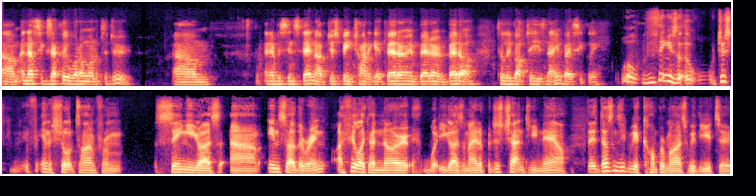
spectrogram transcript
Um, and that's exactly what I wanted to do. Um, and ever since then, I've just been trying to get better and better and better to live up to his name, basically. Well, the thing is, uh, just in a short time from seeing you guys um, inside the ring, I feel like I know what you guys are made of. But just chatting to you now, there doesn't seem to be a compromise with you two.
